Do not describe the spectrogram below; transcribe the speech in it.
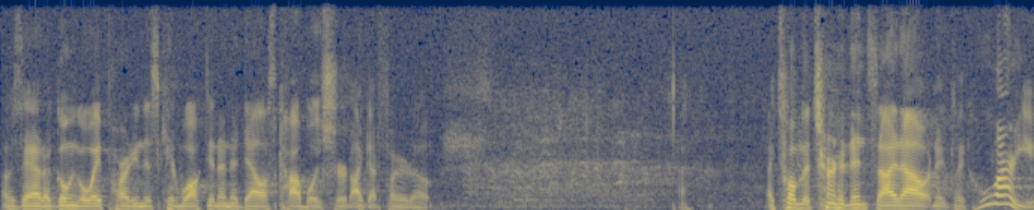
I was at a going away party and this kid walked in in a Dallas Cowboy shirt. I got fired up. I told him to turn it inside out and he's like, Who are you?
